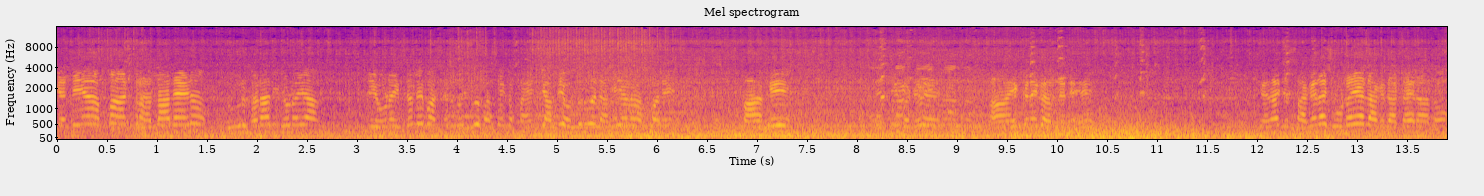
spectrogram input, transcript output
ਚੱਲੇ ਆ ਆਪਾਂ ਟਰਾਲਾ ਲੈਣ ਦੂਰ ਖੜਾ ਸੀ ਥੋੜਾ ਜਿਹਾ। ਤੇ ਹੁਣ ਇਧਰਲੇ ਪਾਸੇ ਨੂੰ ਇੱਧਰ ਪਾਸੇ ਕੰਪੈਨ ਚੱਲਦੇ ਉਧਰ ਨੂੰ ਲੰਘ ਜਾਣਾ ਆਪਾਂ ਨੇ। ਪਾ ਕੇ ਹਾਂ ਇੱਕ ਨੇ ਕਰ ਲੈਣੇ ਇਹ। ਕਹਿੰਦਾ ਜੱਸਾ ਕਹਿੰਦਾ ਛੋਟਾ ਜਿਹਾ ਲੱਗਦਾ ਟਾਇਰਾਂ ਤੋਂ।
